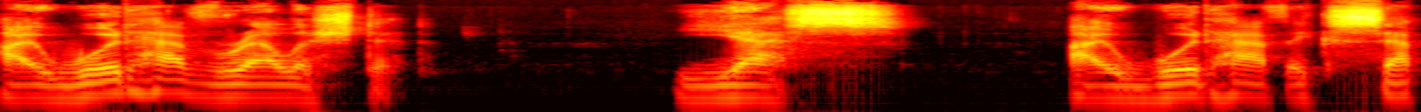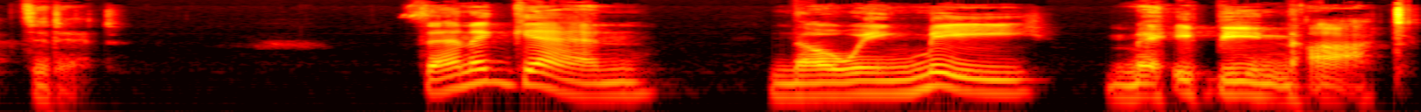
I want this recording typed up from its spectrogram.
I would have relished it. Yes, I would have accepted it. Then again, knowing me, maybe not.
